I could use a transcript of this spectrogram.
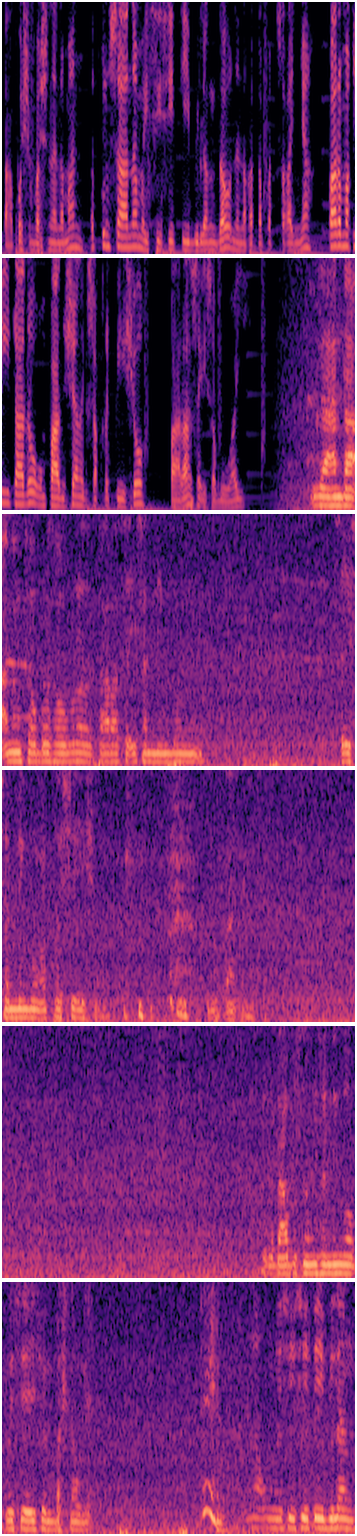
tapos bash na naman. At kung sana may CCTV lang daw na nakatapat sa kanya, para makita daw kung paano siya nagsakripisyo para sa isa buhay. Maghahandaan ng sobra-sobra para sa isang linggong sa isang linggong appreciation. Ina. Pagkatapos ng isang linggong appreciation, bash na uli. Damn! Nga kung may CCTV lang,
